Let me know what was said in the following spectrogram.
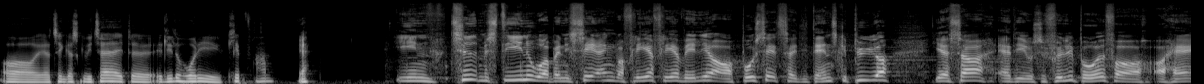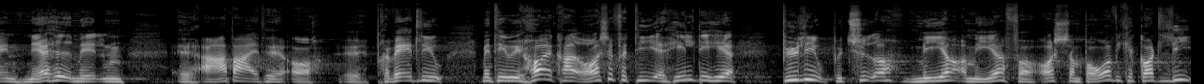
og jeg tænker, skal vi tage et, et lille hurtigt klip fra ham? I en tid med stigende urbanisering, hvor flere og flere vælger at bosætte sig i de danske byer, ja, så er det jo selvfølgelig både for at have en nærhed mellem øh, arbejde og øh, privatliv, men det er jo i høj grad også fordi, at hele det her byliv betyder mere og mere for os som borgere. Vi kan godt lide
